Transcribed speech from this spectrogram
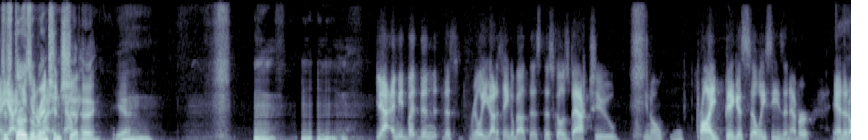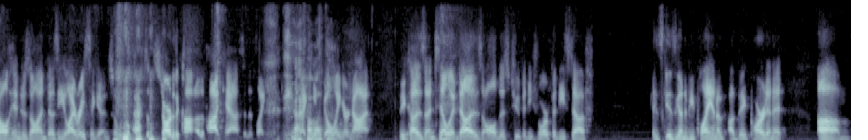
And Just yeah, throws a wrench at in shit. Hey. yeah. Mm. Mm. Mm-mm. Yeah, I mean, but then this really you got to think about this. This goes back to, you know, probably biggest silly season ever. And it all hinges on does Eli race again. So we go back to the start of the co- of the podcast, and it's like Yeah, should I keep about that? going or not? Because until it does, all this 250, 450 stuff is, is going to be playing a, a big part in it. Um,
